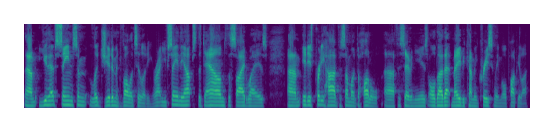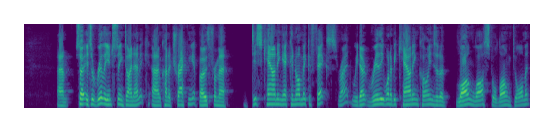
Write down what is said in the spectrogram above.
um, you have seen some legitimate volatility, right? You've seen the ups, the downs, the sideways. Um, it is pretty hard for someone to hodl uh, for seven years, although that may become increasingly more popular. Um, so it's a really interesting dynamic, um, kind of tracking it both from a discounting economic effects, right? We don't really want to be counting coins that are long lost or long dormant.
